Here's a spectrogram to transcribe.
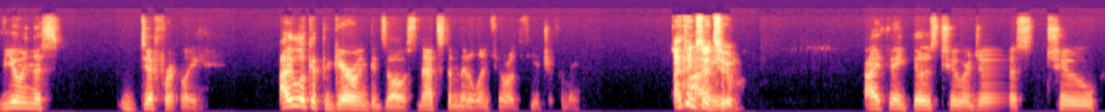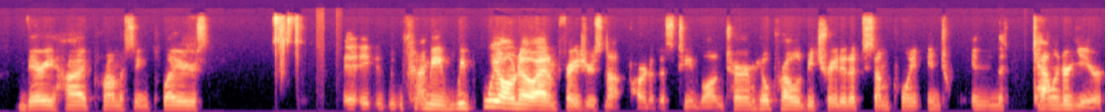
viewing this differently. I look at Peguero and Gonzalez, and that's the middle infield of the future for me. I think so I, too. I think those two are just two very high promising players. It, it, I mean, we we all know Adam Frazier is not part of this team long term. He'll probably be traded at some point in in the calendar year.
